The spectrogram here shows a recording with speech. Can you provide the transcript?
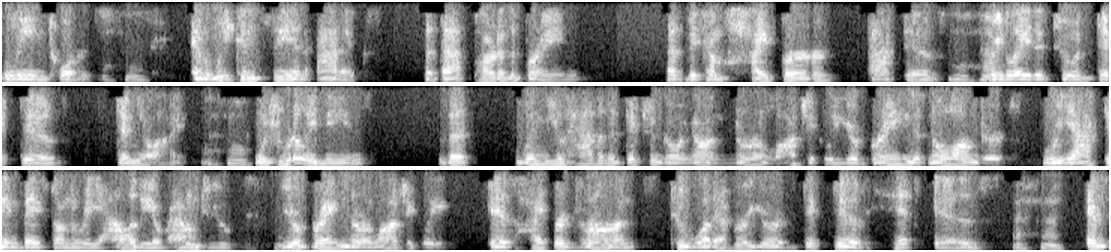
lean towards. Mm-hmm. And we can see in addicts that that part of the brain has become hyperactive mm-hmm. related to addictive stimuli, mm-hmm. which really means that when you have an addiction going on, neurologically, your brain is no longer reacting based on the reality around you. Mm-hmm. Your brain neurologically is hyper drawn to whatever your addictive hit is, mm-hmm. and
